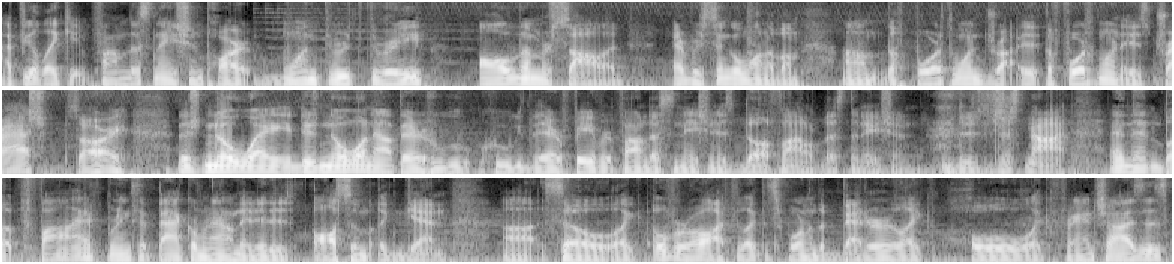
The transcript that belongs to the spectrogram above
I feel like it, Final Destination Part One through Three, all of them are solid. Every single one of them. Um, the fourth one, dri- the fourth one is trash. Sorry, there's no way. There's no one out there who who their favorite Final Destination is the Final Destination. There's just not. And then, but five brings it back around, and it is awesome again. Uh, so like overall, I feel like it's one of the better like whole like franchises,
